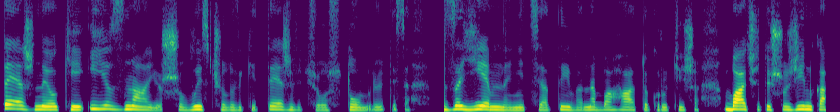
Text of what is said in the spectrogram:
теж не окей. І я знаю, що ви, чоловіки, теж від цього стомлюєтеся. Взаємна ініціатива набагато крутіша. Бачити, що жінка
